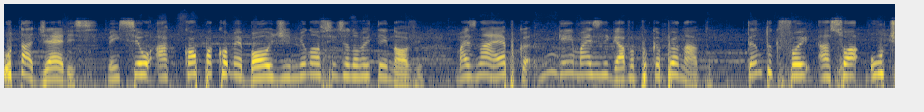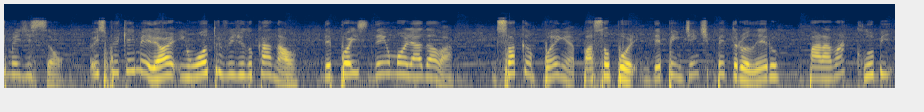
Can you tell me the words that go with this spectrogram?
O Tajeres venceu a Copa Comebol de 1999, mas na época ninguém mais ligava para o campeonato, tanto que foi a sua última edição. Eu expliquei melhor em um outro vídeo do canal, depois deem uma olhada lá. Em sua campanha, passou por Independiente Petroleiro, Paraná Clube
